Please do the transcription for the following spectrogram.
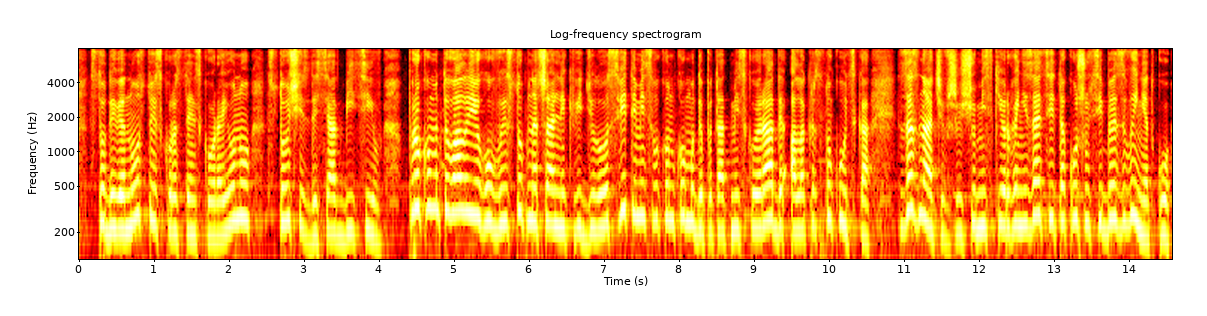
– 190 із Коростенського району, 160 бійців. Прокоментували його виступ начальник відділу освіти міськвиконкому, депутат міської ради Алла Краснокутська, зазначивши, що міські організації також усі без винятку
